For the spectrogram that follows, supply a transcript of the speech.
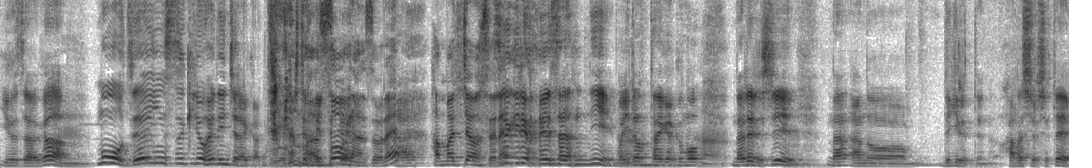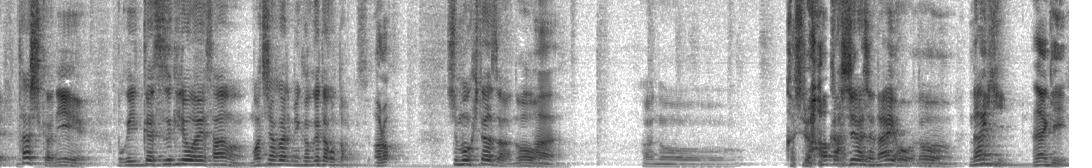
ユーザーが、ん。もう全員鈴木亮平でいいんじゃないかっていう人まあがそうなんですよね、はい。ハマっちゃうんですよね。鈴木亮平さんに、まあ、うん。色の体格もん。なれるし、なあのできるっていう話をしてて確かに僕一回鈴木亮平さん街中で見かけたことあるんですよ。あら。下北沢の、はあのい頭？頭じゃない方の凪。なぎ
